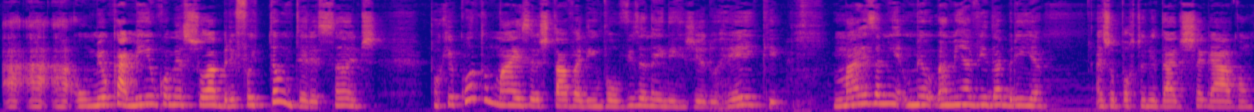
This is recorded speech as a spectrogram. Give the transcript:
a, a, a, o meu caminho começou a abrir. Foi tão interessante, porque quanto mais eu estava ali envolvida na energia do reiki, mais a minha, meu, a minha vida abria as oportunidades chegavam.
